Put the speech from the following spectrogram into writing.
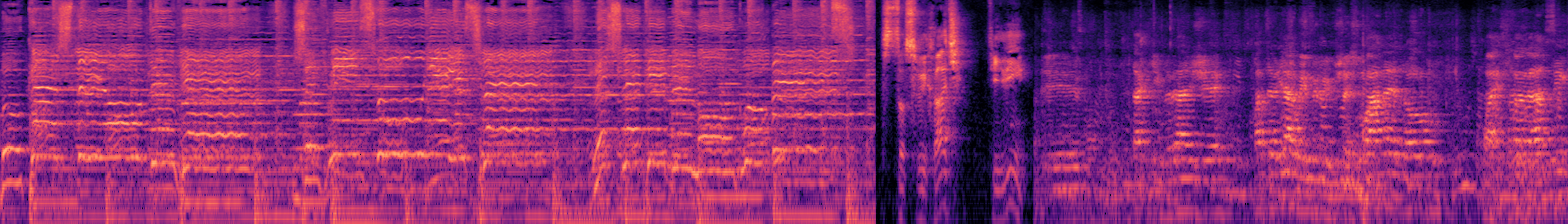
Bo każdy o tym wie, że w Mińsku nie jest źle, lecz lepiej by mogło być. Co słychać? TV. W takim razie materiały były przesłane do Państwa radnych,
